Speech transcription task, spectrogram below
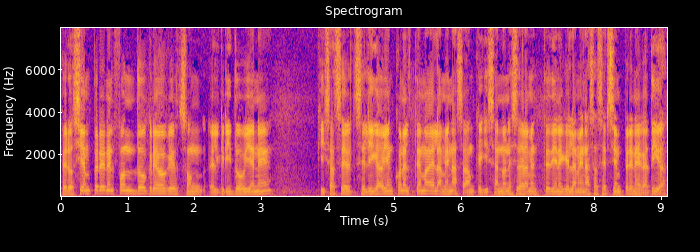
pero siempre en el fondo creo que son el grito viene quizás se, se liga bien con el tema de la amenaza, aunque quizás no necesariamente tiene que la amenaza ser siempre negativa,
